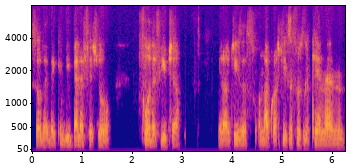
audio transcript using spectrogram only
so that they can be beneficial for the future. You know, Jesus on that cross, Jesus was looking and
